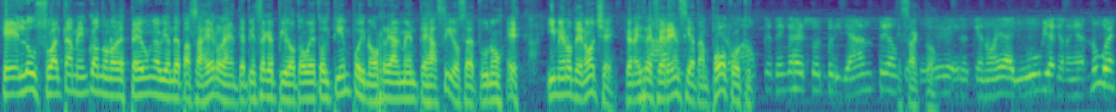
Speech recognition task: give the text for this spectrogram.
Que es lo usual también cuando uno despega un avión de pasajeros. La gente piensa que el piloto ve todo el tiempo y no realmente es así. O sea, tú no es, y menos de noche, que no hay referencia tampoco. Tú- aunque tengas el sol brillante, aunque Exacto. que no haya lluvia, que no haya nubes,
